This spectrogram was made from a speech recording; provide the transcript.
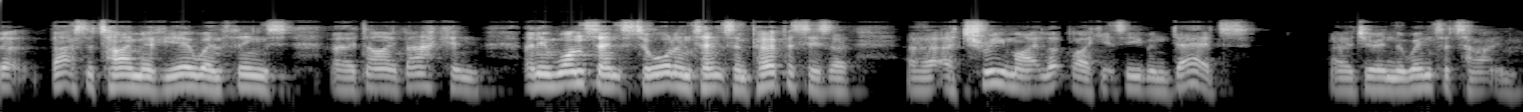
That, that's the time of year when things uh, die back. And, and in one sense, to all intents and purposes, a, a tree might look like it's even dead uh, during the winter time.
